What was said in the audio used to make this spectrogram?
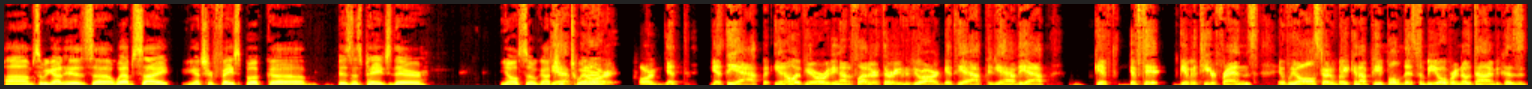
Um, so we got his, uh, website. You got your Facebook, uh, business page there. You also got your Twitter. Or, or get get the app. You know, if you're already not a flat earther, even if you are, get the app. If you have the app, gift gift it, give it to your friends. If we all started waking up people, this would be over in no time because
